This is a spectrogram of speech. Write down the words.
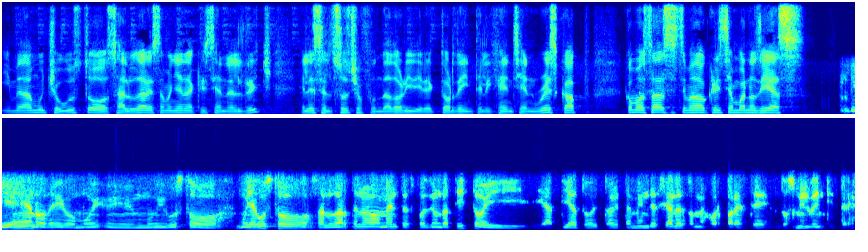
Y me da mucho gusto saludar esta mañana a Cristian Elrich. Él es el socio fundador y director de inteligencia en RiskUp. ¿Cómo estás, estimado Cristian? Buenos días. Bien, Rodrigo, muy muy gusto, muy a gusto saludarte nuevamente después de un ratito y, a ti a tu auditorio también desearles lo mejor para este 2023.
